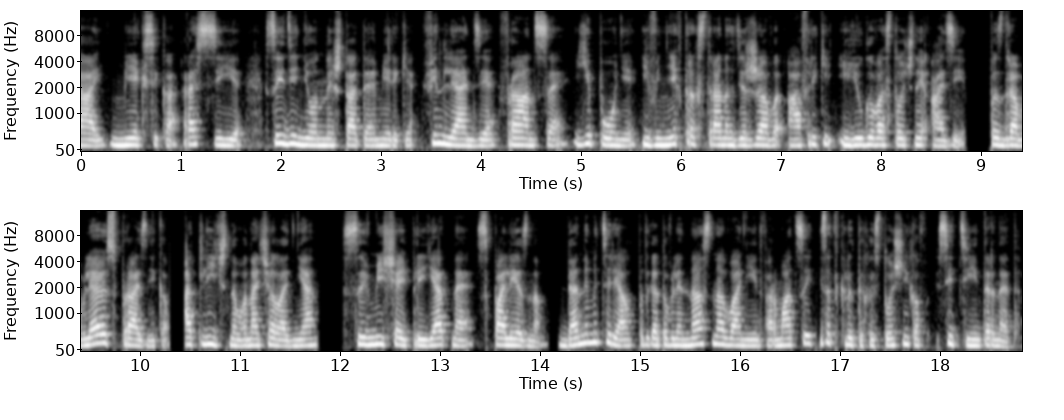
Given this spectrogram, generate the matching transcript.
Китай, Мексика, Россия, Соединенные Штаты Америки, Финляндия, Франция, Япония и в некоторых странах державы Африки и Юго-Восточной Азии. Поздравляю с праздником! Отличного начала дня! Совмещай приятное с полезным. Данный материал подготовлен на основании информации из открытых источников сети интернет.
